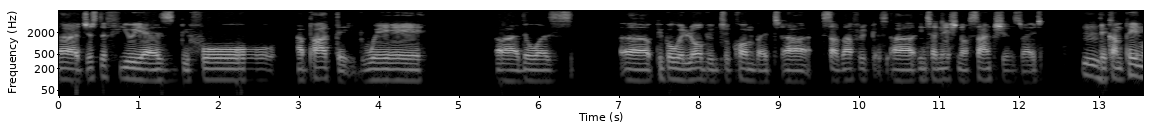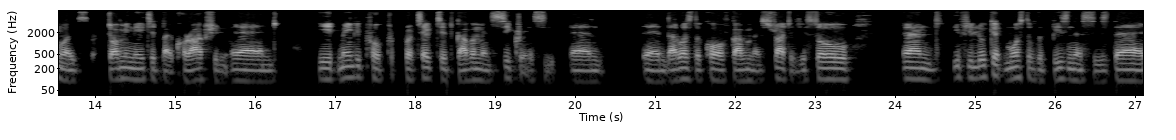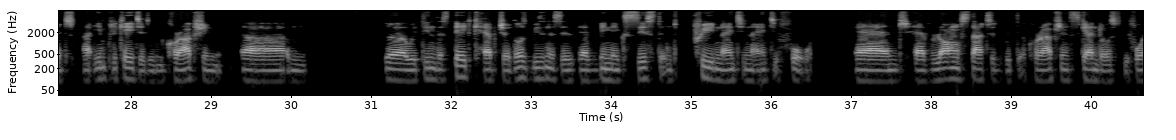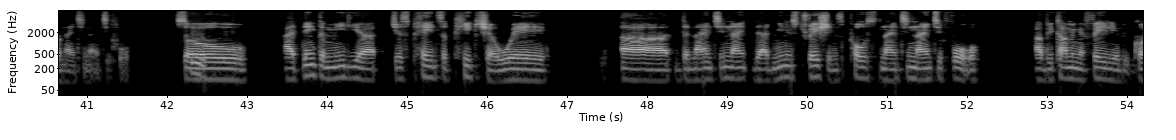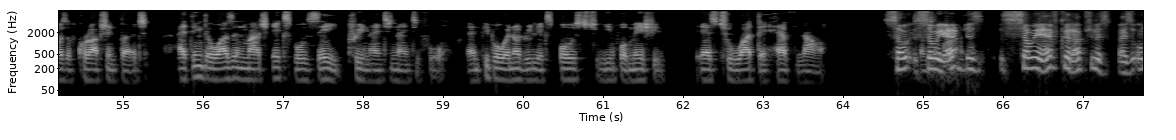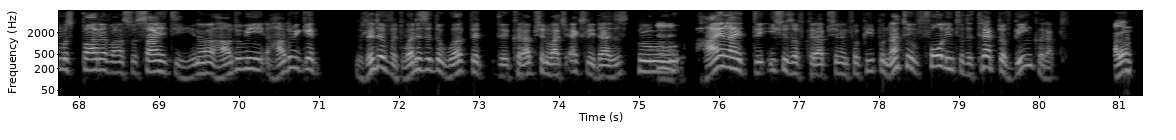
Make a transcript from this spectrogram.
uh, just a few years before apartheid, where uh, there was uh, people were lobbying to combat uh, South Africa's uh, international sanctions, right? Mm. The campaign was dominated by corruption and it mainly pro- protected government secrecy and and that was the core of government strategy. So and if you look at most of the businesses that are implicated in corruption um, uh, within the state capture, those businesses have been existent pre 1994 and have long started with their corruption scandals before 1994. So mm. I think the media just paints a picture where uh, the 1990 the administrations post 1994 are becoming a failure because of corruption, but I think there wasn't much expose pre 1994, and people were not really exposed to information as to what they have now. So, so we have this. So we have corruption as, as almost part of our society. You know, how do we how do we get rid of it? What is it the work that the Corruption Watch actually does to mm. highlight the issues of corruption and for people not to fall into the trap of being corrupt? I think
